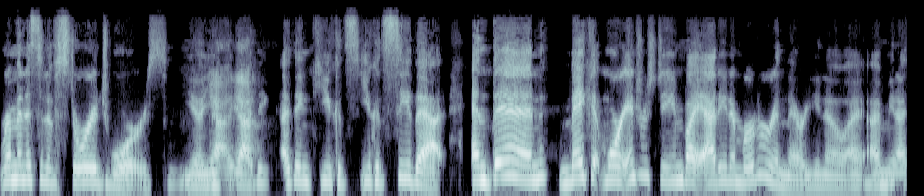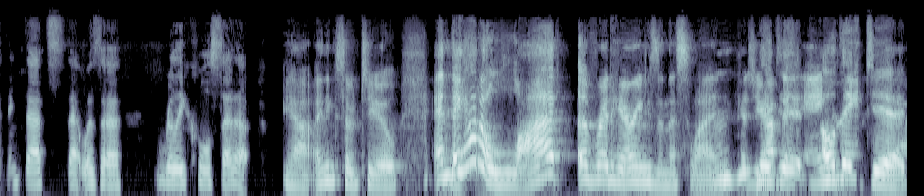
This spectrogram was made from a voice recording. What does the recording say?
reminiscent of storage wars you know you, Yeah, c- yeah. i think i think you could you could see that and then make it more interesting by adding a murder in there you know i i mean i think that's that was a really cool setup Yeah, I think so too. And they had a lot of red herrings in this one because you They have did. the angry, oh they did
